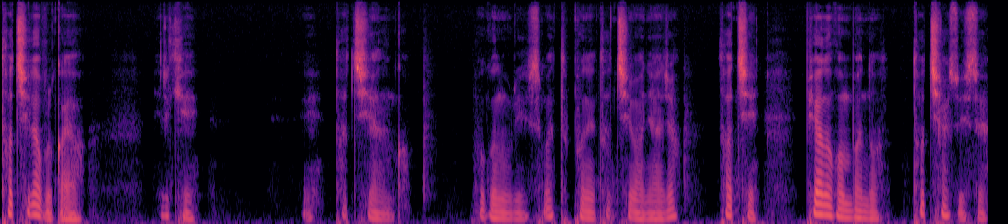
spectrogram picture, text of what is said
터치가 뭘까요? 이렇게 예, 터치하는 거. 혹은 우리 스마트폰에 터치 많이 하죠? 터치. 피아노 건반도 터치할 수 있어요.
